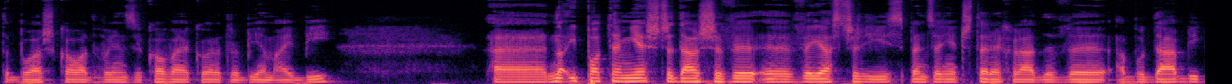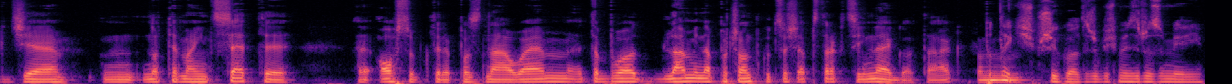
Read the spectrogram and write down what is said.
To była szkoła dwujęzykowa, jak akurat robiłem IB. E, no i potem jeszcze dalszy wy, y, wyjazd, czyli spędzenie czterech lat w Abu Dhabi, gdzie mm, no te mindsety e, osób, które poznałem, to było dla mnie na początku coś abstrakcyjnego, tak? Podaj jakiś przykład, żebyśmy zrozumieli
